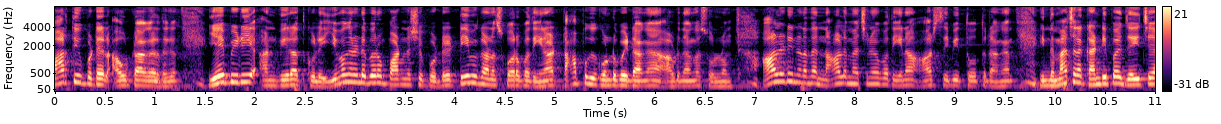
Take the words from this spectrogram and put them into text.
பார்த்திவ் பட்டேல் அவுட் ஆகிறதுக்கு ஏபிடி அண்ட் விராட் கோலி. இவங்க ரெண்டு பேரும் பார்ட்னர்ஷிப் போட்டு டீமுக்கான ஸ்கோரை பார்த்தீங்கன்னா டாப்புக்கு கொண்டு போயிட்டாங்க அப்படிதாங்க சொல்லணும். ஆல்ரெடி நடந்த நாலு மேட்ச்லேயே பார்த்தீங்கன்னா ஆர்சிபி தோத்துட்டாங்க. இந்த மேட்ச்சில் கண்டிப்பாக ஜெயிச்சே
